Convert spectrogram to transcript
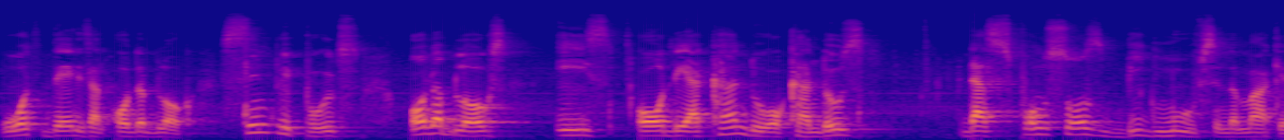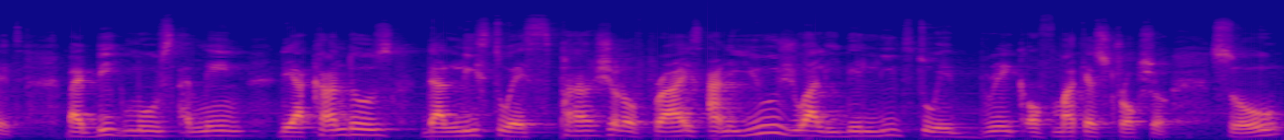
what then is an order block? Simply put, order blocks is or they are candle or candles that sponsors big moves in the market. By big moves, I mean they are candles that leads to expansion of price and usually they lead to a break of market structure. So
